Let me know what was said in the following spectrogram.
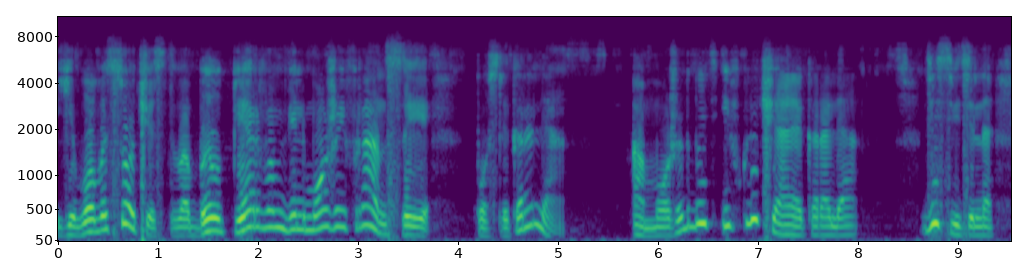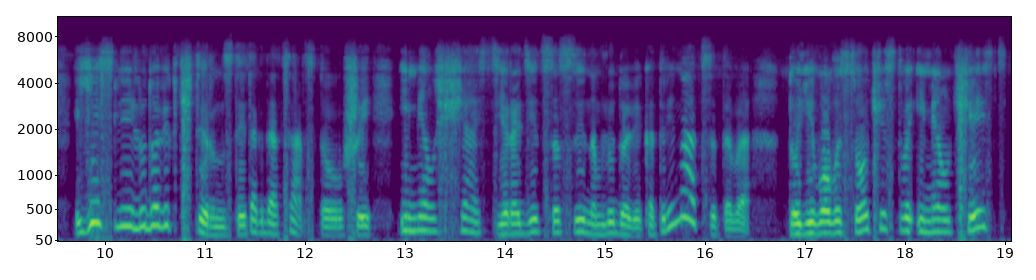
Его высочество был первым вельможей Франции после короля, а может быть и включая короля. Действительно, если Людовик XIV, тогда царствовавший, имел счастье родиться сыном Людовика XIII, то его высочество имел честь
